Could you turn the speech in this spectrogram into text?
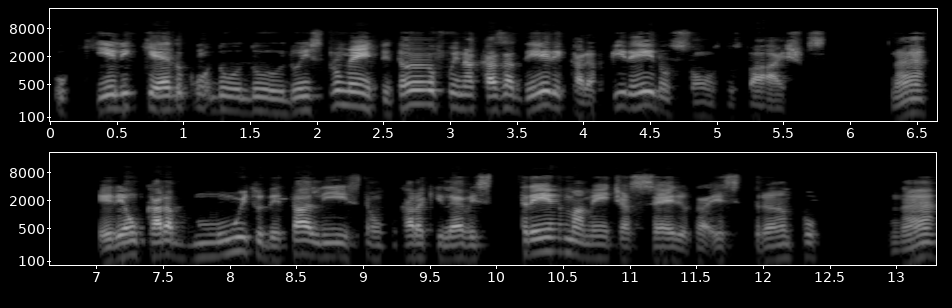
o que ele quer do, do, do, do instrumento. Então, eu fui na casa dele, cara, pirei nos sons dos baixos, né? Ele é um cara muito detalhista, é um cara que leva extremamente a sério esse trampo, né?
